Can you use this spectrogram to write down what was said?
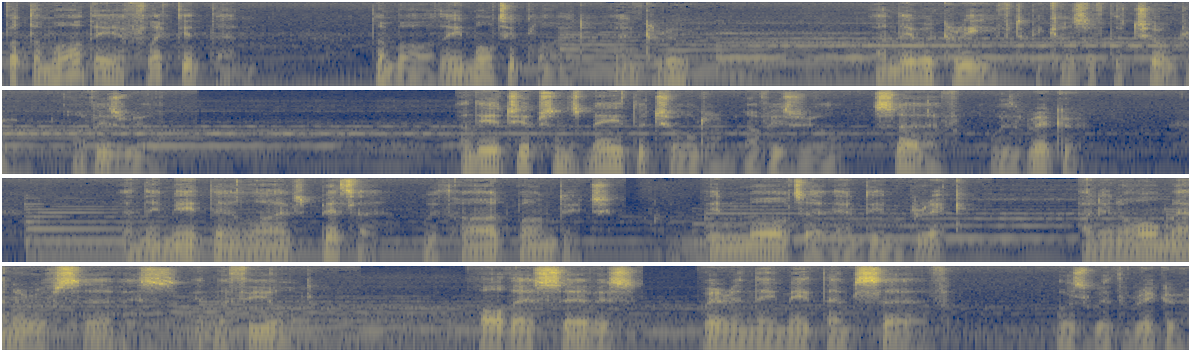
But the more they afflicted them, the more they multiplied and grew, and they were grieved because of the children of Israel. And the Egyptians made the children of Israel serve with rigour, and they made their lives bitter with hard bondage, in mortar and in brick, and in all manner of service in the field. All their service wherein they made them serve was with rigour.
